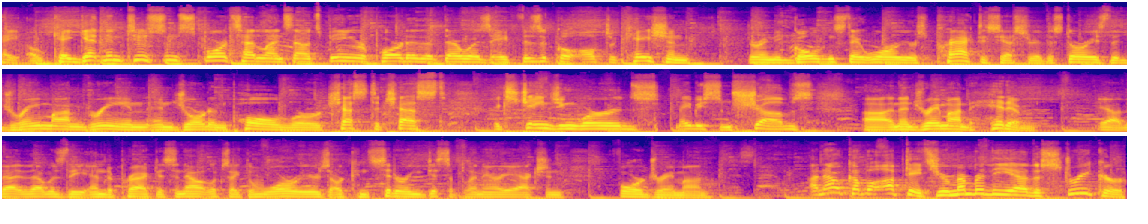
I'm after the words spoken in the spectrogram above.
Okay, okay. Getting into some sports headlines now. It's being reported that there was a physical altercation during the Golden State Warriors practice yesterday. The story is that Draymond Green and Jordan Poole were chest to chest, exchanging words, maybe some shoves, uh, and then Draymond hit him. Yeah, that, that was the end of practice. And now it looks like the Warriors are considering disciplinary action for Draymond. Uh, now a couple updates. You remember the uh, the streaker,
